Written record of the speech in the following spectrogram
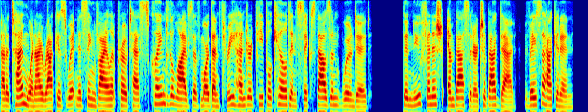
at a time when Iraq is witnessing violent protests claimed the lives of more than 300 people killed and 6,000 wounded. The new Finnish ambassador to Baghdad, Vesa Hakkinen,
